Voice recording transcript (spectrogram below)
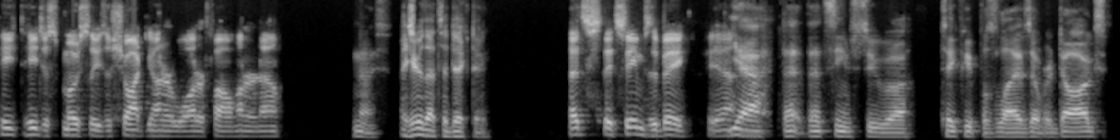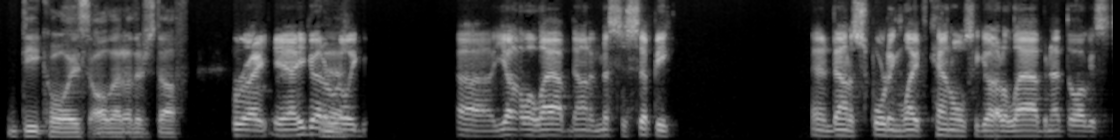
he he just mostly is a shotgunner, waterfowl hunter now. Nice. I hear that's addicting. That's it seems to be. Yeah. Yeah, that that seems to uh take people's lives over dogs, decoys, all that other stuff. Right. Yeah, he got yeah. a really uh yellow lab down in Mississippi. And down at Sporting Life Kennels, he got a lab and that dog is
